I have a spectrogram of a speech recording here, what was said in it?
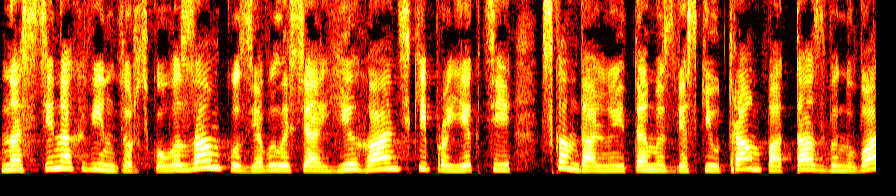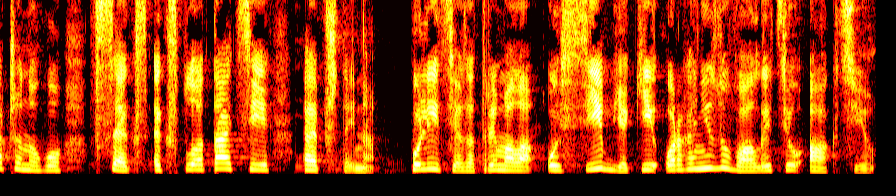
на стінах Віндзорського замку з'явилися гігантські проєкції скандальної теми зв'язків Трампа та звинуваченого в секс-експлуатації Епштейна. Поліція затримала осіб, які організували цю акцію.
